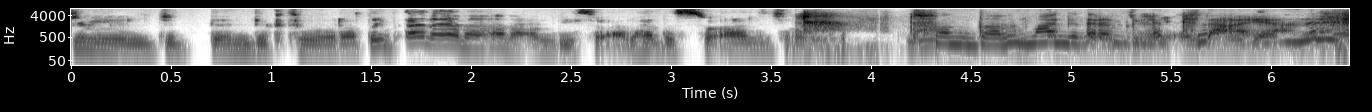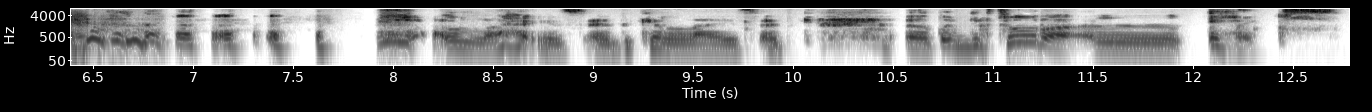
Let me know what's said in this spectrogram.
جميل جدا دكتورة طيب أنا أنا أنا عندي سؤال هذا السؤال تفضل ما أقدر أقول لك لا يعني الله يسعدك الله يسعدك طيب دكتورة ال ethics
